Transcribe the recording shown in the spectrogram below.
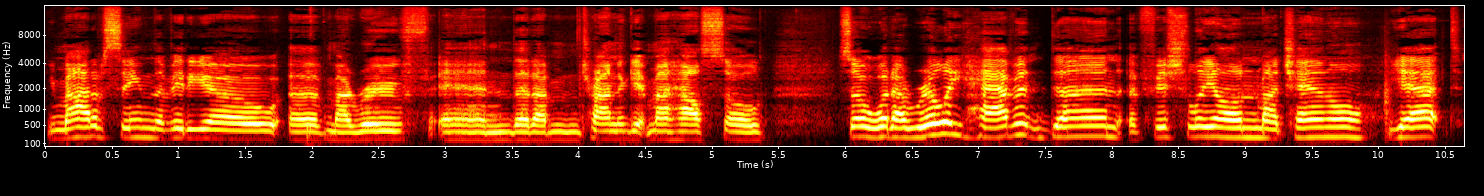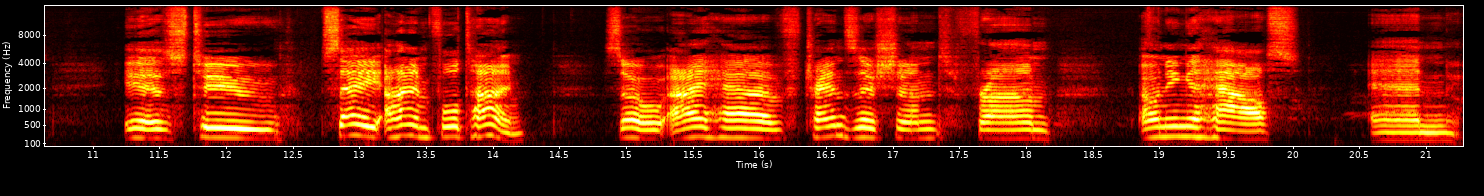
You might have seen the video of my roof and that I'm trying to get my house sold. So what I really haven't done officially on my channel yet is to say I am full-time. So I have transitioned from owning a house and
